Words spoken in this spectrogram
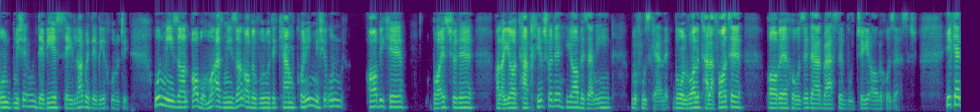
اون میشه اون دبی سیلاب به دبی خروجی. اون میزان آب و ما از میزان آب ورود کم کنیم میشه اون آبی که باعث شده حالا یا تبخیر شده یا به زمین نفوذ کرده. به عنوان تلفات آب حوزه در بحث بودجه آب حوزه هستش. یکی از,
